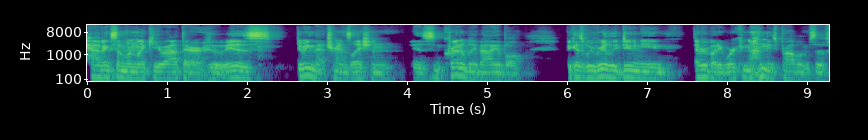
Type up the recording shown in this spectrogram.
having someone like you out there who is doing that translation is incredibly valuable because we really do need everybody working on these problems of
